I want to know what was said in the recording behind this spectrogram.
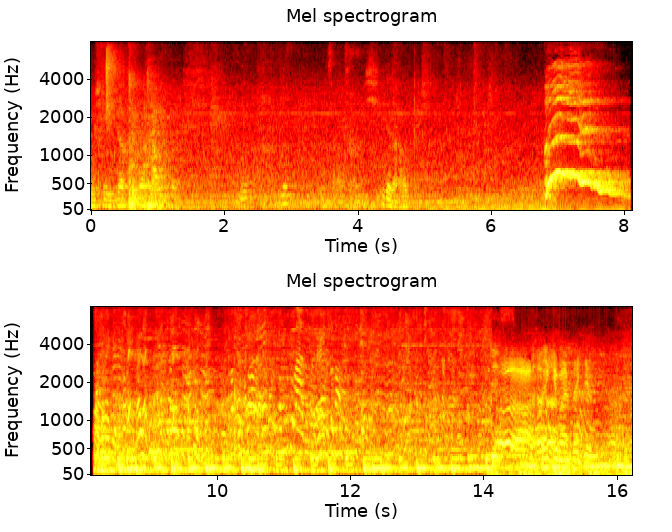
musi iść do, do chałupy. No, co mam zrobić? Idę do chałupy. Thank you man,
